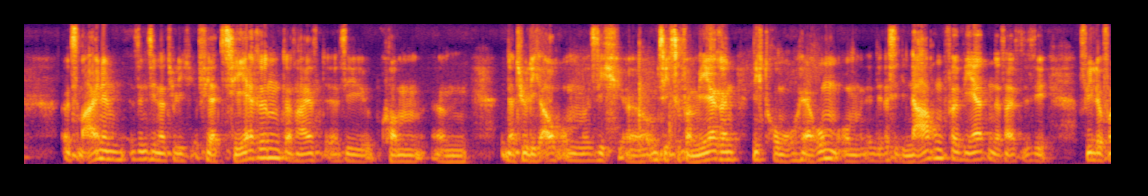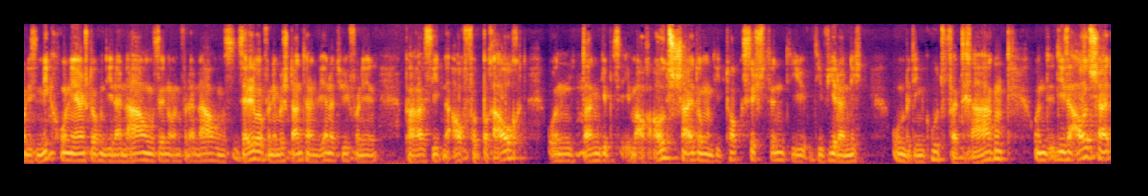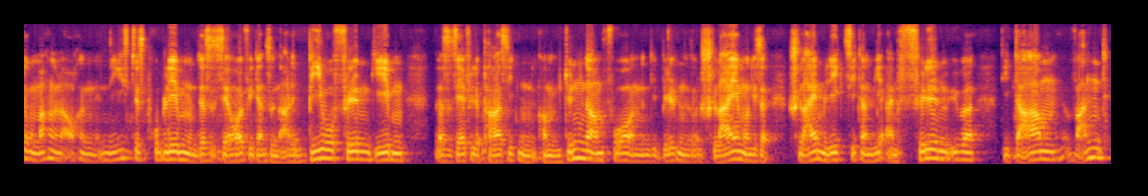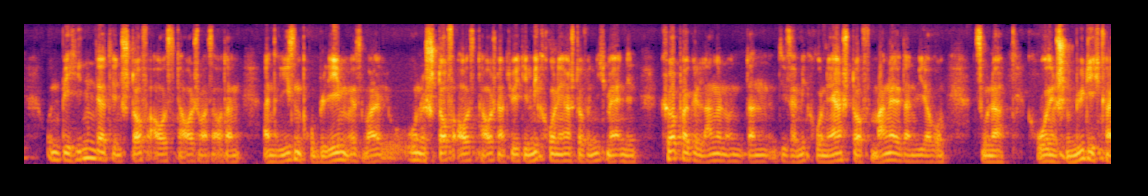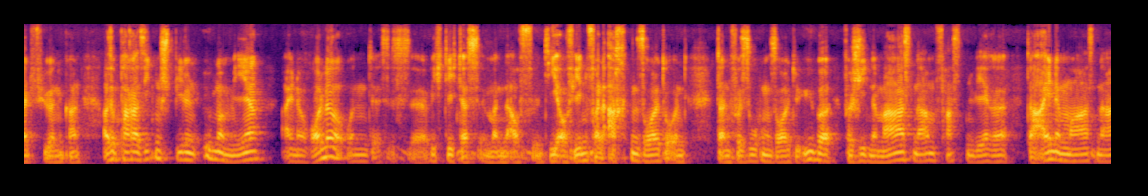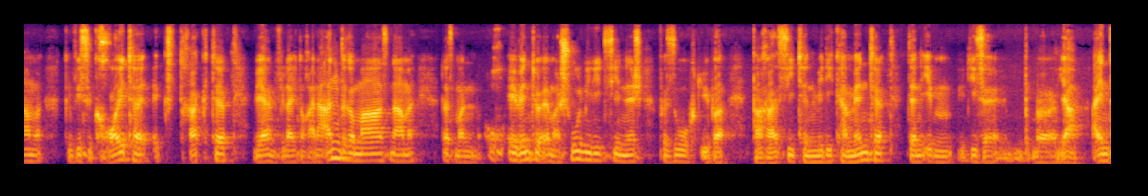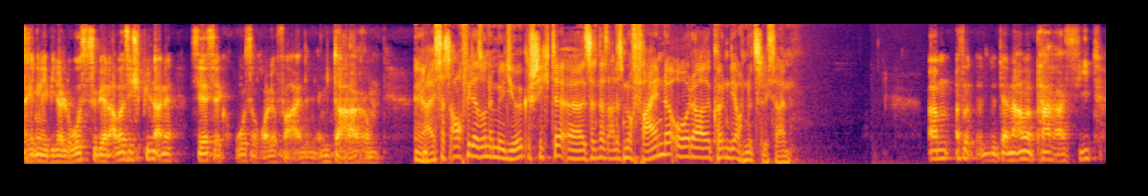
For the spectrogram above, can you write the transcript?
zum einen sind sie natürlich verzehrend, das heißt, äh, sie kommen ähm, natürlich auch, um sich, äh, um sich zu vermehren, nicht drumherum, um, dass sie die Nahrung verwerten. Das heißt, sie, viele von diesen Mikronährstoffen, die in der Nahrung sind und von der Nahrung selber, von den Bestandteilen, werden natürlich von den Parasiten auch verbraucht. Und dann gibt es eben auch Ausscheidungen, die toxisch sind, die, die wir dann nicht unbedingt gut vertragen. Und diese Ausscheidungen machen dann auch ein nächstes Problem, dass es sehr häufig dann so eine Art Biofilm geben, also sehr viele Parasiten kommen im Dünndarm vor und die bilden so einen Schleim und dieser Schleim legt sich dann wie ein Film über die Darmwand und behindert den Stoffaustausch, was auch dann ein Riesenproblem ist, weil ohne Stoffaustausch natürlich die Mikronährstoffe nicht mehr in den Körper gelangen und dann dieser Mikronährstoffmangel dann wiederum zu einer chronischen Müdigkeit führen kann. Also Parasiten spielen immer mehr eine Rolle und es ist äh, wichtig, dass man auf die auf jeden Fall achten sollte und dann versuchen sollte, über verschiedene Maßnahmen, Fasten wäre da eine Maßnahme, gewisse Kräuterextrakte wären vielleicht noch eine andere Maßnahme, dass man auch eventuell mal schulmedizinisch versucht, über Parasitenmedikamente, denn eben diese äh, ja, Eindringlinge wieder loszuwerden. Aber sie spielen eine sehr, sehr große Rolle, vor allen Dingen im Darm. Ja, ist das auch wieder so eine Milieugeschichte? Äh, sind das alles nur Feinde oder können die auch nützlich sein? Ähm, also der Name Parasit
